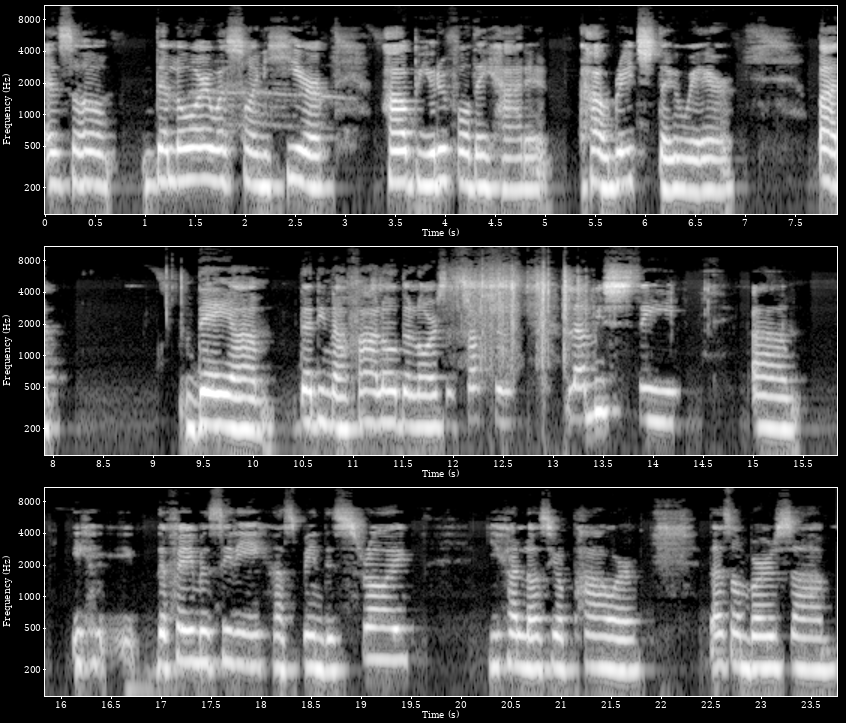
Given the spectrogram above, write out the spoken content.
and so the Lord was showing here how beautiful they had it, how rich they were, but they um they did not follow the Lord's instructions. Let me see. Um, the famous city has been destroyed. You have lost your power. That's on verse um,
